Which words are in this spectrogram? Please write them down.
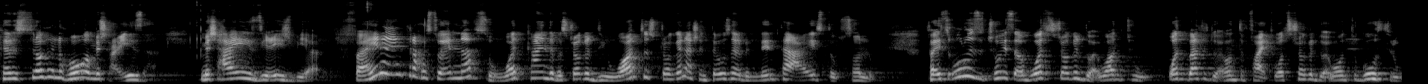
كان struggle هو مش عايزها مش عايز يعيش بيها فهنا يطرح السؤال نفسه what kind of a struggle do you want to struggle عشان توصل باللي انت عايز توصل له ف it's always a choice of what struggle do I want to what battle do I want to fight what struggle do I want to go through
